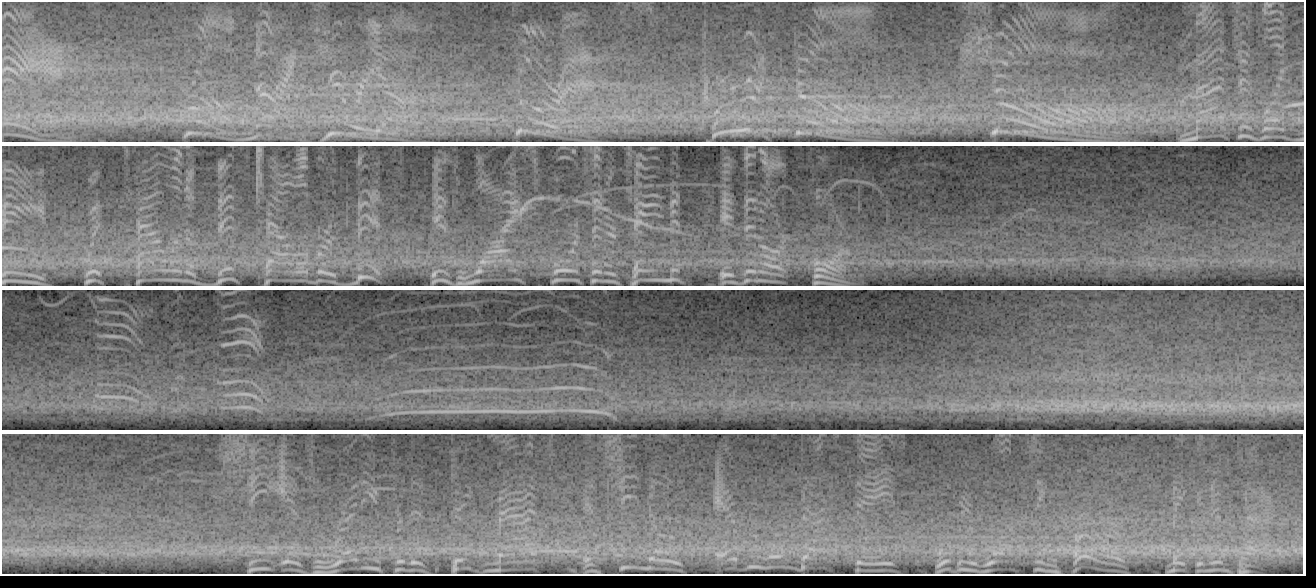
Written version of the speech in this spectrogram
And from Nigeria, Doris Crystal Shaw. Matches like these, with talent of this caliber, this is why sports entertainment is an art form. She is ready for this big match, and she knows everyone backstage will be watching her make an impact.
